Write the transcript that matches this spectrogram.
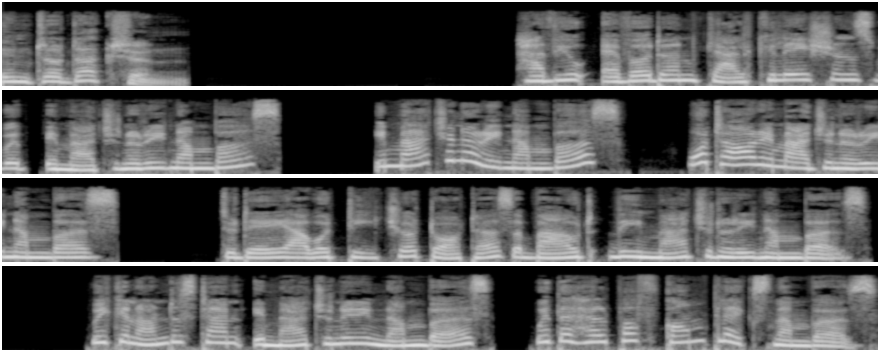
Introduction Have you ever done calculations with imaginary numbers? Imaginary numbers? What are imaginary numbers? Today our teacher taught us about the imaginary numbers. We can understand imaginary numbers with the help of complex numbers.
